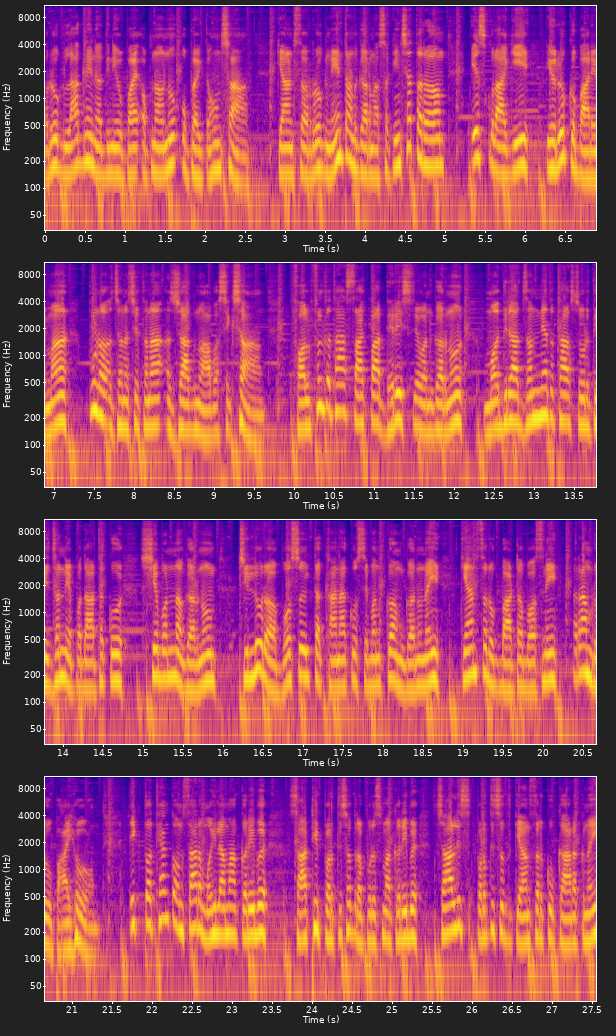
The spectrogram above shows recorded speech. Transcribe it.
रोग लाग्ने नदिने उपाय अप्नाउनु उपयुक्त हुन्छ। क्यान्सर रोग नियन्त्रण गर्न सकिन्छ तर यसको लागि यो रोगको बारेमा पूर्ण जनचेतना जाग्नु आवश्यक छ। फलफुल तथा सागपात धेरै सेवन गर्नु मदिराजन्य तथा सुर्तीजन्य पदार्थको सेवन नगर्नु चिल्लो र बोसोयुक्त खानाको सेवन कम गर्नु नै क्यान्सर रोगबाट बस्ने राम्रो उपाय हो। एक तथ्याङ्क अनुसार महिलामा करिब साठी प्रतिशत र पुरुषमा करिब चालिस प्रतिशत क्यान्सरको कारक नै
